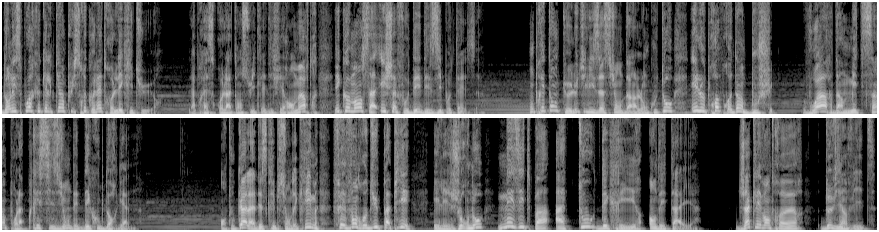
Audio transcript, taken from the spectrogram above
dans l'espoir que quelqu'un puisse reconnaître l'écriture. La presse relate ensuite les différents meurtres et commence à échafauder des hypothèses. On prétend que l'utilisation d'un long couteau est le propre d'un boucher, voire d'un médecin pour la précision des découpes d'organes. En tout cas, la description des crimes fait vendre du papier et les journaux n'hésitent pas à tout décrire en détail. Jack l'Éventreur devient vite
